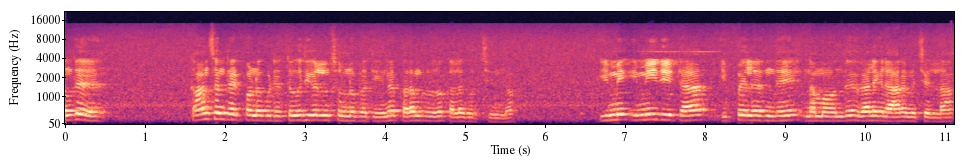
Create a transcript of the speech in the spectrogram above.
வந்து கான்சென்ட்ரேட் பண்ணக்கூடிய தொகுதிகள்னு சொல்லணும் பார்த்தீங்கன்னா பெரம்பலூரோ கள்ளக்குறிச்சின்னு தான். இம்மி இம்மீடியட்டாக இப்போலேருந்தே நம்ம வந்து வேலைகளை ஆரம்பிச்சிடலாம்.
